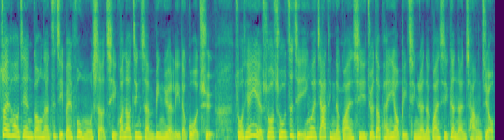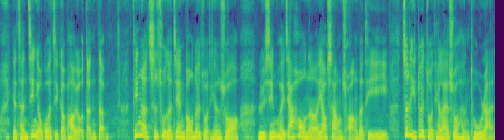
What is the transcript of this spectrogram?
最后，建功呢自己被父母舍弃，关到精神病院里的过去。佐田也说出自己因为家庭的关系，觉得朋友比情人的关系更能长久，也曾经有过几个炮友等等。听了吃醋的建功对佐田说：“旅行回家后呢，要上床的提议。”这里对佐田来说很突然，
